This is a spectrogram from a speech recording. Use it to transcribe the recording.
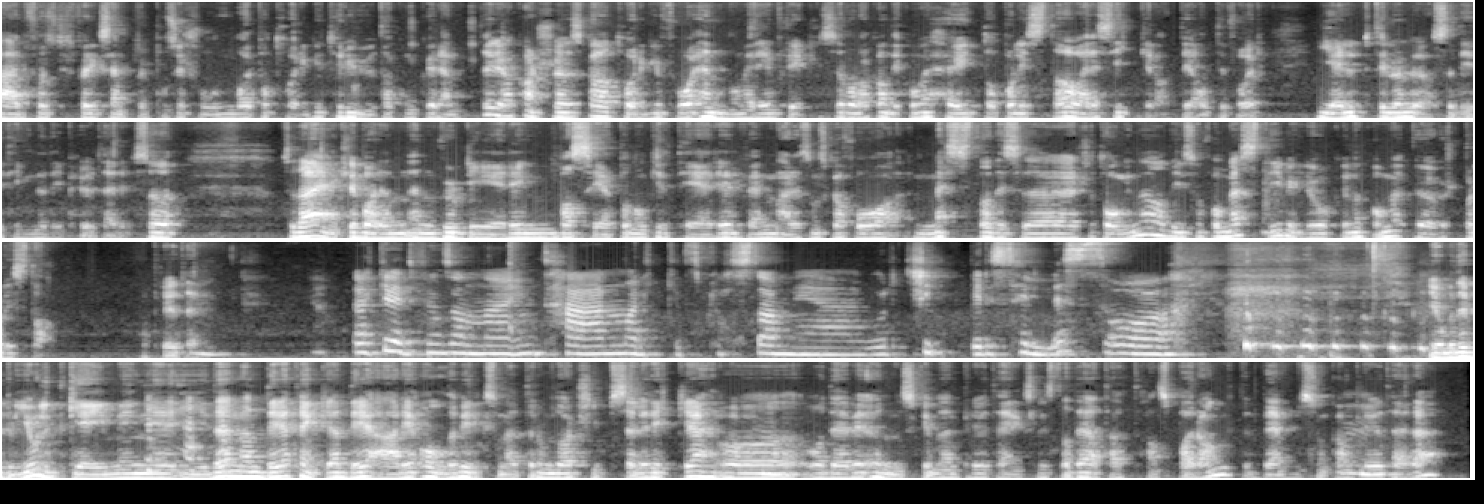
er f.eks. posisjonen vår på torget truet av konkurrenter. Ja, kanskje skal torget få enda mer innflytelse, for da kan de komme høyt opp på lista og være sikre at de alltid får hjelp til å løse de tingene de prioriterer. Så så det er egentlig bare en, en, vurdering basert på noen kriterier. Hvem er det som skal få mest av disse skjetongene? Og de som får mest, de vil jo kunne komme øverst på lista og prioritere. Jeg er ikke redd for en sånn uh, intern markedsplass da, med hvor chipper selges og Jo, men Det blir jo litt gaming i det, men det tenker jeg det er i alle virksomheter, om du har chips eller ikke. Og, mm. og det vi ønsker med den prioriteringslista, det er at det er transparent hvem som kan mm. prioritere. Eh,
